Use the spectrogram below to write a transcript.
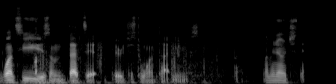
once you use them, that's it. They're just a one-time use. But let me know what you think.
